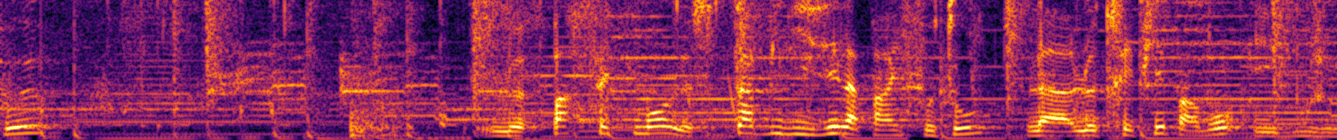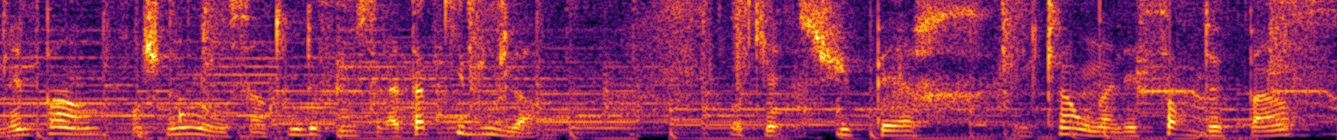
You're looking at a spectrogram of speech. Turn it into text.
peut le, parfaitement le stabiliser l'appareil photo, le trépied, pardon, et il bouge même pas. Hein. Franchement, c'est un truc de fou. C'est la table qui bouge là. Ok, super. Donc là, on a des sortes de pinces.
